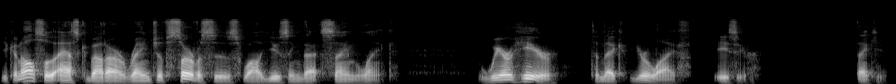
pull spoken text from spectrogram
You can also ask about our range of services while using that same link. We're here to make your life easier. Thank you.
